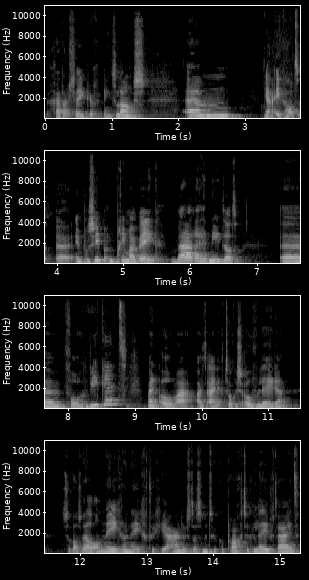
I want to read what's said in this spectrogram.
ga daar zeker eens langs. Ehm, ja, ik had eh, in principe een prima week. Waren het niet dat eh, vorig weekend mijn oma uiteindelijk toch is overleden. Ze was wel al 99 jaar, dus dat is natuurlijk een prachtige leeftijd.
